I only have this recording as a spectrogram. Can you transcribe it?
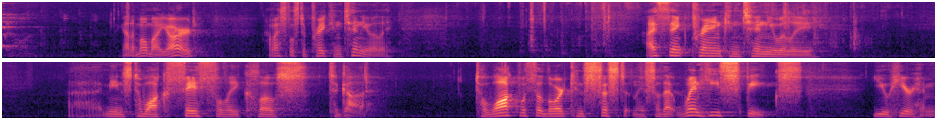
I got to mow my yard. How am I supposed to pray continually? I think praying continually it means to walk faithfully close to God, to walk with the Lord consistently so that when He speaks, you hear Him.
